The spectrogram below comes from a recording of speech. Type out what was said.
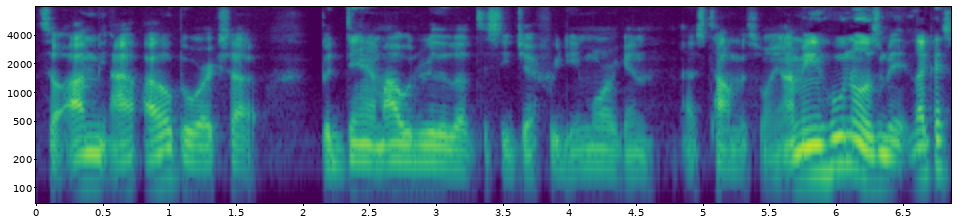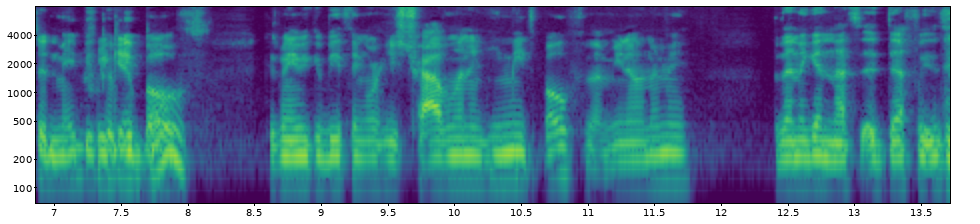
so I mean, I, I hope it works out. But damn, I would really love to see Jeffrey Dean Morgan as Thomas Wayne. I mean, who knows? Like I said, maybe If it we could be both. Because maybe it could be a thing where he's traveling and he meets both of them. You know what I mean? But then again, that's it. Definitely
